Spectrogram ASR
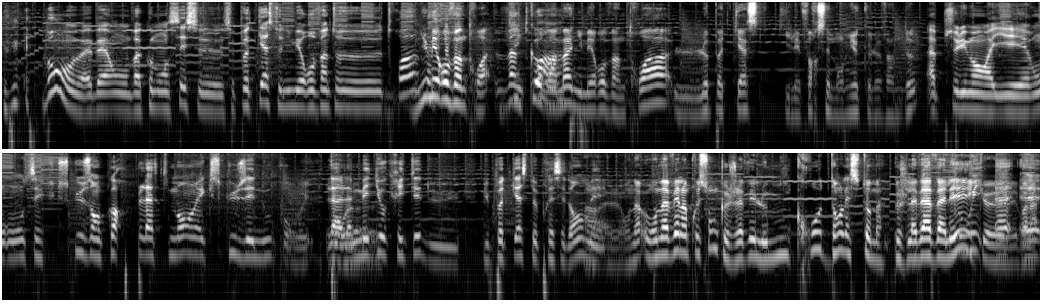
bon, eh ben, on va commencer ce, ce podcast numéro 23. Numéro 23, 23, Geekorama hein. numéro 23, le podcast qu'il est forcément mieux que le 22. Absolument. Et on, on s'excuse encore platement. Excusez-nous pour Oui, la, pour la le- médiocrité du, du podcast précédent. Ah, mais on, a- on avait l'impression que j'avais le micro dans l'estomac, que je l'avais avalé Oui, et que euh, voilà, euh.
